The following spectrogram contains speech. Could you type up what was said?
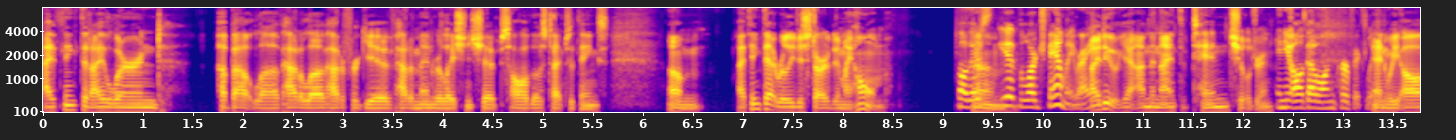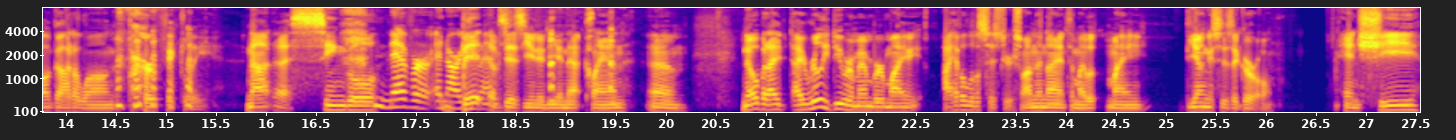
I think that I learned about love, how to love, how to forgive, how to mend relationships, all of those types of things. Um, I think that really just started in my home. Well, there's Um, you have a large family, right? I do. Yeah. I'm the ninth of 10 children, And you all got along perfectly. and we all got along perfectly. Not a single Never an argument. bit of disunity in that clan. Um, no, but I, I really do remember my. I have a little sister, so I'm the ninth, and my my the youngest is a girl, and she.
